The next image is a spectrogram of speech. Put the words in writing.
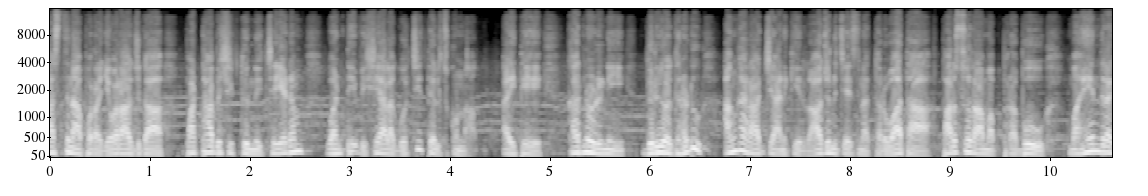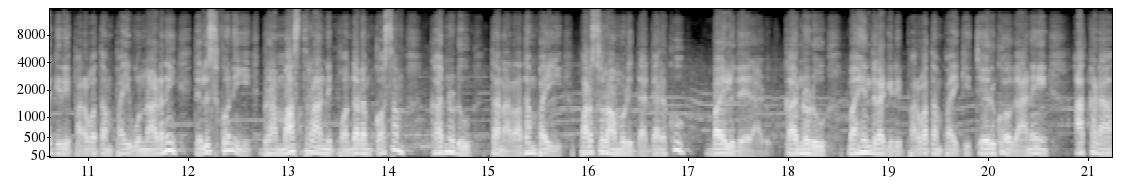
హస్తినాపుర యువరాజుగా పట్టాభిషిక్తుణ్ణి చేయడం వంటి విషయాల గురించి తెలుసుకున్నాం. అయితే కర్ణుడిని దుర్యోధనుడు అంగరాజ్యానికి రాజును చేసిన తరువాత పరశురామ ప్రభు మహేంద్రగిరి పర్వతంపై ఉన్నాడని తెలుసుకొని బ్రహ్మాస్త్రాన్ని పొందడం కోసం కర్ణుడు తన రథంపై పరశురాముడి దగ్గరకు బయలుదేరాడు. కర్ణుడు మహేంద్రగిరి పర్వతంపైకి చేరుకోగానే అక్కడ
